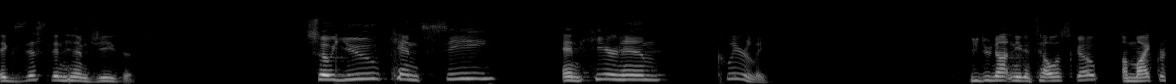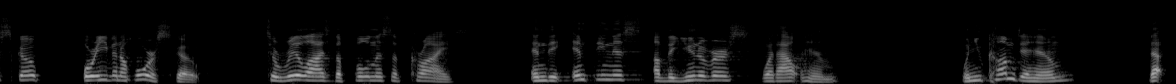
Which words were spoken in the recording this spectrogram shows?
exists in him, Jesus. So you can see and hear him clearly. You do not need a telescope, a microscope, or even a horoscope to realize the fullness of Christ and the emptiness of the universe without him. When you come to him, that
